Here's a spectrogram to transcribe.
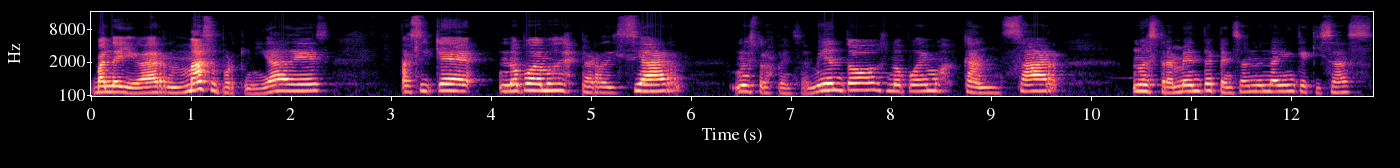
van a llegar más oportunidades, así que no podemos desperdiciar nuestros pensamientos, no podemos cansar nuestra mente pensando en alguien que quizás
